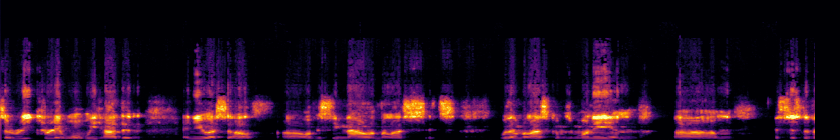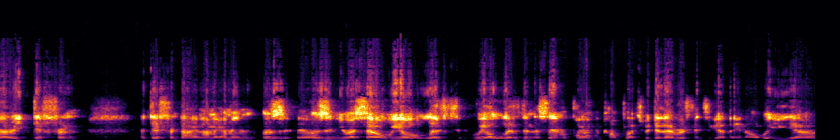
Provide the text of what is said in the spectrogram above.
to recreate what we had in in USL. Uh, obviously now MLS, it's with MLS comes money, and um, it's just a very different a different dynamic. I mean, us, us in USL, we all lived we all lived in the same apartment complex. We did everything together. You know, we uh,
